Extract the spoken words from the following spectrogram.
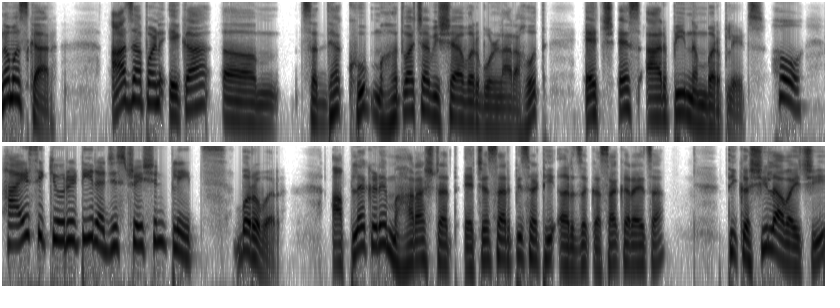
नमस्कार. आज आपण एका सध्या खूप महत्त्वाच्या विषयावर बोलणार आहोत. H S R P number plates. हो हाय सिक्युरिटी रजिस्ट्रेशन प्लेट्स. बरोबर. आपल्याकडे महाराष्ट्रात एच एस आर पीसाठी अर्ज कसा करायचा? ती कशी लावायची?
